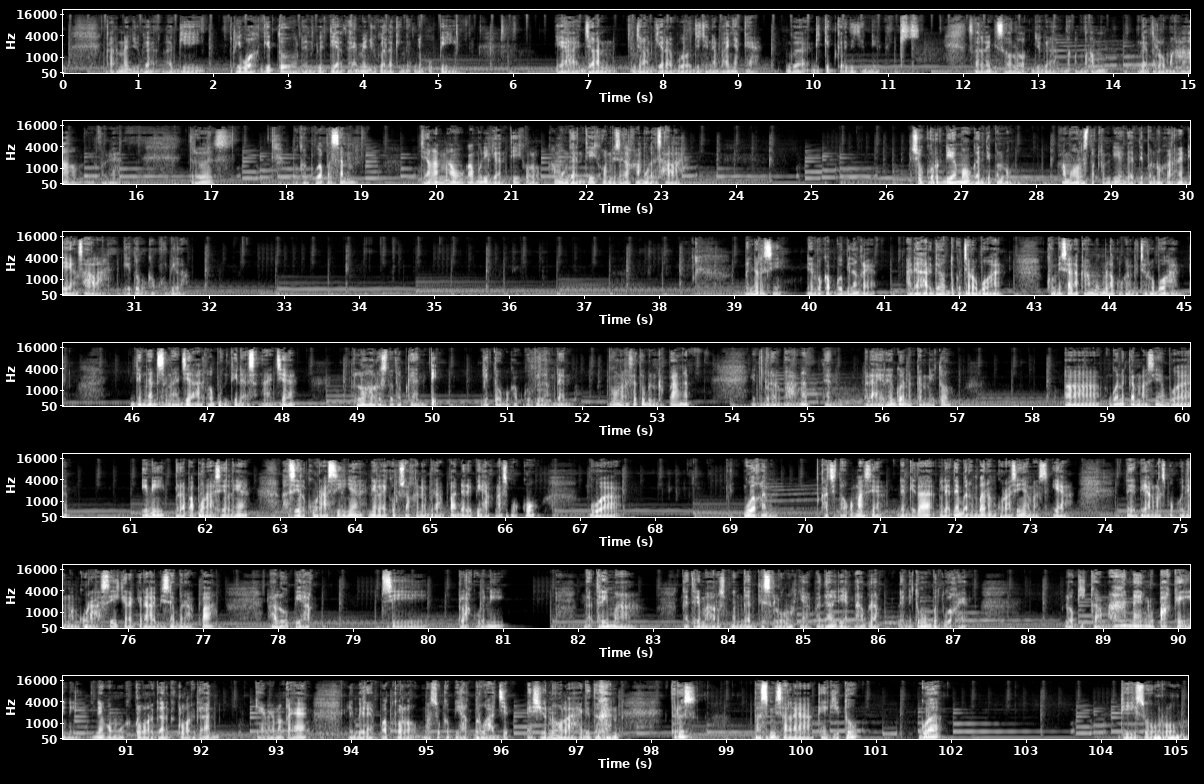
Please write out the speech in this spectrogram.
karena juga lagi riwah gitu dan duit di ATM-nya juga lagi nggak nyukupin ya jangan jangan kira gue jajannya banyak ya. Gue dikit kok jajannya. Soalnya di Solo juga maam nggak terlalu mahal gitu kan. Terus bokap gue pesan jangan mau kamu diganti kalau kamu ganti kalau misalnya kamu nggak salah. Syukur dia mau ganti penuh kamu harus tekan dia ganti penuh karena dia yang salah. Gitu bokap gue bilang. Bener sih. Dan bokap gue bilang kayak ada harga untuk kecerobohan. Kalau misalnya kamu melakukan kecerobohan dengan sengaja ataupun tidak sengaja lo harus tetap ganti. Gitu bokap gue bilang. Dan gue ngerasa itu bener banget. Itu bener banget. Dan pada akhirnya gue neken itu uh, eh, gue neken masnya buat ini berapapun hasilnya hasil kurasinya nilai kerusakannya berapa dari pihak Nasmoko gue gue akan kasih tahu ke mas ya dan kita ngelihatnya bareng-bareng kurasinya mas. Ya dari pihak mas Mokon yang mengkurasi kira-kira habisnya berapa. Lalu pihak si pelaku ini nggak terima. Nggak terima harus mengganti seluruhnya padahal dia yang nabrak. Dan itu membuat gue kayak logika mana yang lu pakai ini? Ini yang ngomong kekeluargaan kekeluargaan ya memang kayak lebih repot kalau masuk ke pihak berwajib as you know lah gitu kan. Terus pas misalnya kayak gitu gue disuruh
